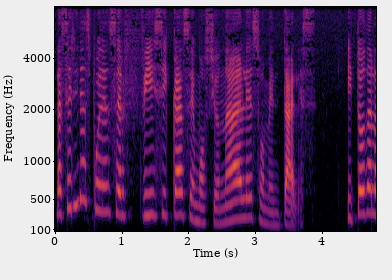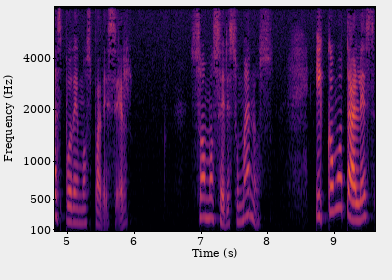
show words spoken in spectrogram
Las heridas pueden ser físicas, emocionales o mentales, y todas las podemos padecer. Somos seres humanos, y como tales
